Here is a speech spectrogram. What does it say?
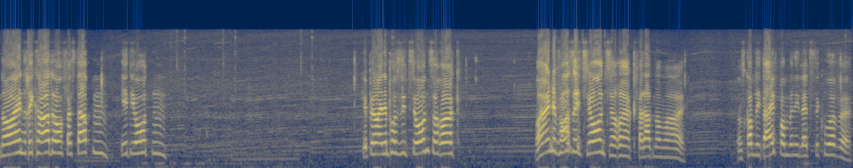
Nein, Ricardo, Verstappen, Idioten. Gib mir meine Position zurück! Meine Position zurück! Verdammt nochmal! Sonst kommt die Divebombe in die letzte Kurve.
